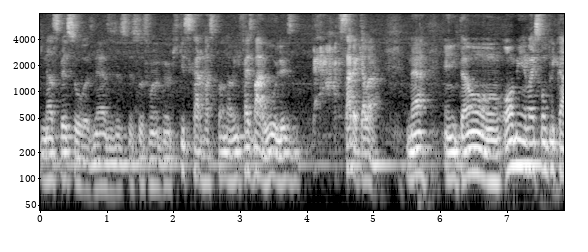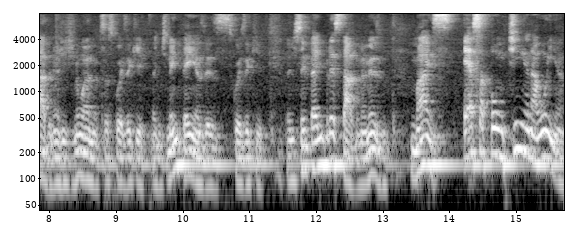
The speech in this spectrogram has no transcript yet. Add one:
nas pessoas, né? Às vezes as pessoas falam, o que, que esse cara raspando na unha faz barulho? Eles, ah", sabe aquela, né? Então, homem é mais complicado, né? A gente não anda com essas coisas aqui. A gente nem tem, às vezes, essas coisas aqui. A gente sempre pede emprestado, não é mesmo? Mas, essa pontinha na unha,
